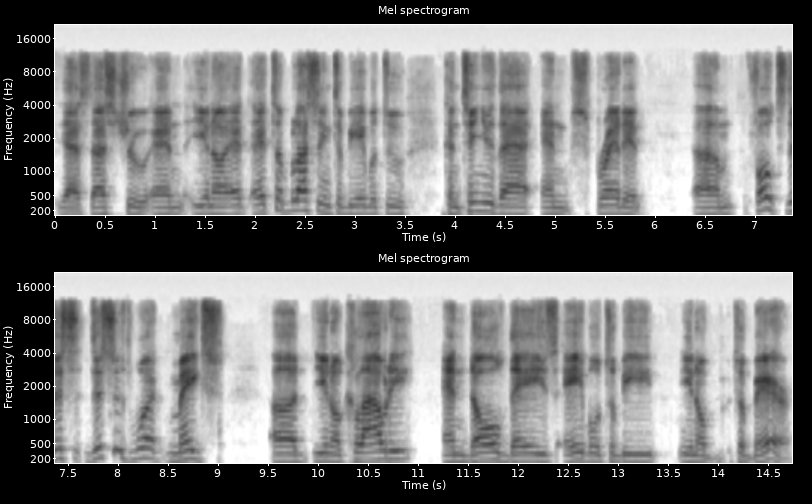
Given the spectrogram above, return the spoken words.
Yes, that's true. And, you know, it, it's a blessing to be able to continue that and spread it. Um, folks, this this is what makes, uh, you know, cloudy and dull days able to be, you know, to bear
